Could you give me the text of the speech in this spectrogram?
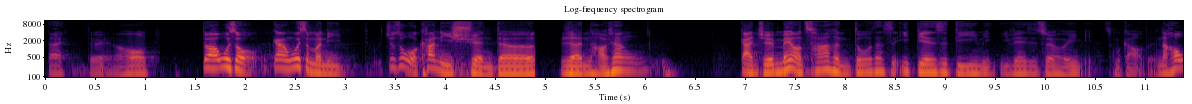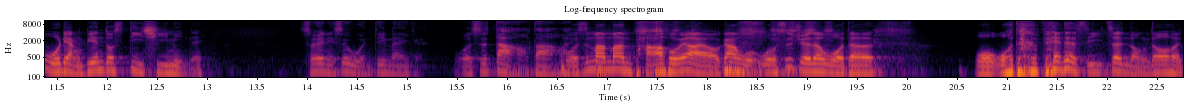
对对，然后对啊，为什么？干为什么你就是我看你选的人好像感觉没有差很多，但是一边是第一名，一边是最后一名，怎么搞的？然后我两边都是第七名呢、所以你是稳定那一个，我是大好大坏。我是慢慢爬回来哦。看我，我是觉得我的 我我的 fantasy 阵容都很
